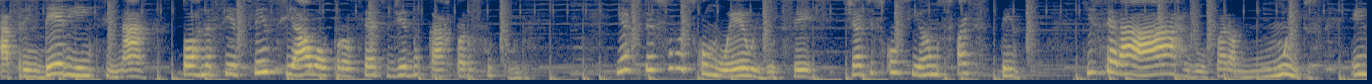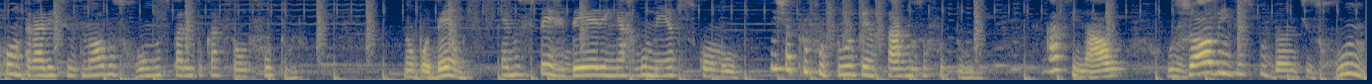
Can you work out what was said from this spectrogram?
Aprender e ensinar torna-se essencial ao processo de educar para o futuro. E as pessoas como eu e você já desconfiamos faz tempo que será árduo para muitos encontrar esses novos rumos para a educação do futuro. Não podemos é nos perder em argumentos como deixa para o futuro pensarmos o futuro. Afinal, os jovens estudantes rumo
